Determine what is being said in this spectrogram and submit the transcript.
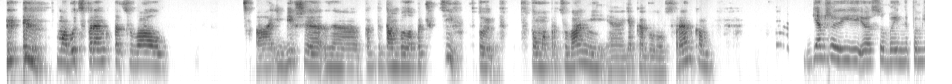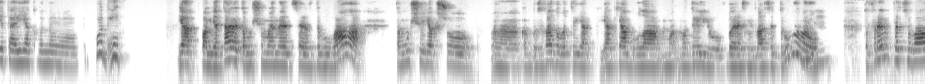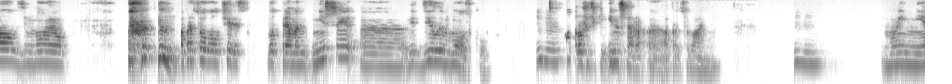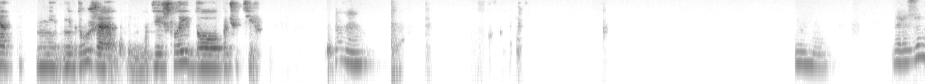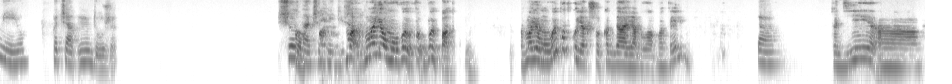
мабуть, Френк працював а, і більше е, би, там було почуттів в, той, в тому опрацюванні, е, яке було з Френком. Я вже і особо і не пам'ятаю, як воно проходило. Я пам'ятаю, тому що мене це здивувало, тому що якщо е, би, згадувати, як, як я була моделлю в березні 22-го року, Мгм. то Френк працював зі мною, опрацьовував через от прямо ніші е, відділи мозку. Мгм. Ну, трошечки інше е, опрацювання. Мгм. Ми не, не, не дуже дійшли до почуттів. Мгм. Мгм. Розумію, хоча не дуже. Що Ну, значить не В, в моєму ви- в- випадку, в моєму випадку, якщо коли я була моделлю, Так. тоді а,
